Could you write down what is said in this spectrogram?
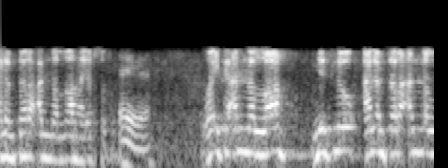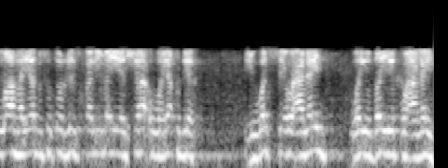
ألم ترى أن الله يبسط؟ أيوة. وكأن الله مثل ألم ترى أن الله يبسط الرزق لمن يشاء ويقدر؟ يوسع عليه ويضيق عليه.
